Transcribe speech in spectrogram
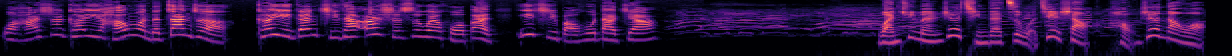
我还是可以很稳的站着，可以跟其他二十四位伙伴一起保护大家。玩具们热情的自我介绍，好热闹哦！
